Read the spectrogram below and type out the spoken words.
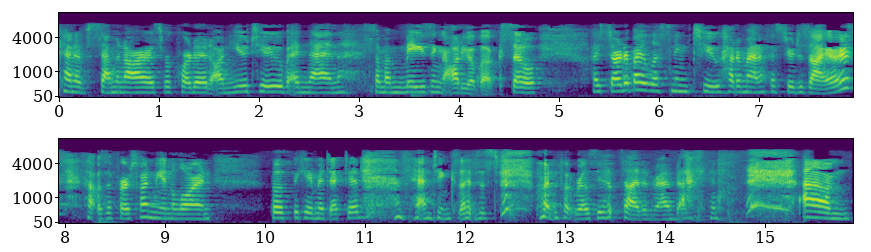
kind of seminars recorded on YouTube and then some amazing audiobooks. So I started by listening to How to Manifest Your Desires. That was the first one. Me and Lauren both became addicted. I'm panting because I just went and put Rosie outside and ran back in. um,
